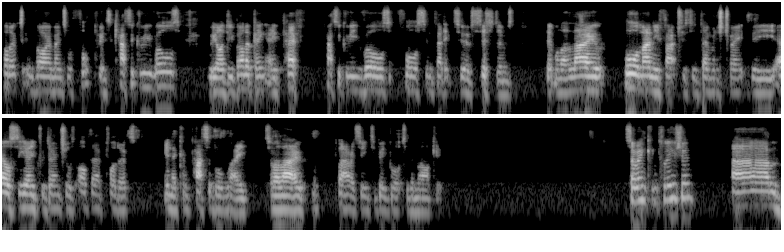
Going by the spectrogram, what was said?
product environmental footprint category rules. We are developing a PEF category rules for synthetic turf systems that will allow all manufacturers to demonstrate the LCA credentials of their products in a compatible way to allow clarity to be brought to the market. So in conclusion, um,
